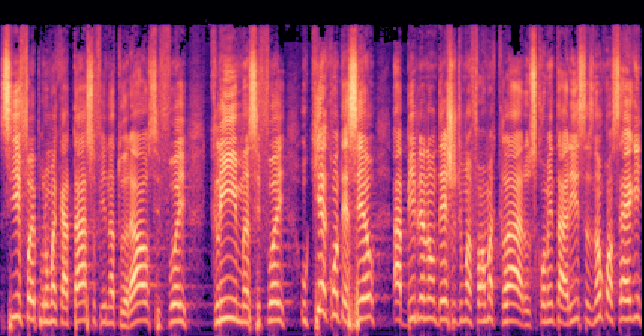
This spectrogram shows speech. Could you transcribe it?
se foi por uma catástrofe natural, se foi clima, se foi. O que aconteceu, a Bíblia não deixa de uma forma clara. Os comentaristas não conseguem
